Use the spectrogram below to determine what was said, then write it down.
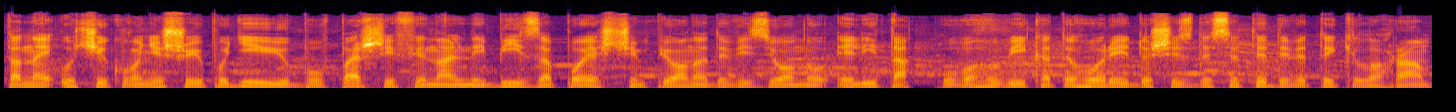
Та найочікуванішою подією був перший фінальний бій за пояс чемпіона дивізіону Еліта у ваговій категорії до 69 кг.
